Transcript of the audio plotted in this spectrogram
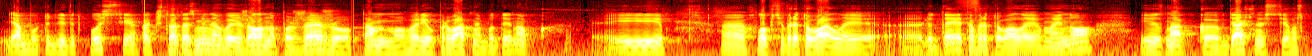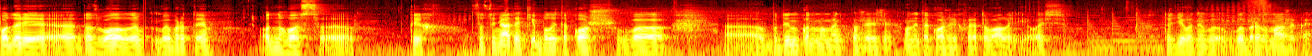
Я був тоді в відпустці. Четверта зміна виїжджала на пожежу. Там горів приватний будинок, і е, хлопці врятували е, людей та врятували майно. І знак вдячності господарі е, дозволили вибрати одного з тих цуценят, які були також в, будинку на момент пожежі. Вони також їх врятували, і ось тоді вони вибрали мажика,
